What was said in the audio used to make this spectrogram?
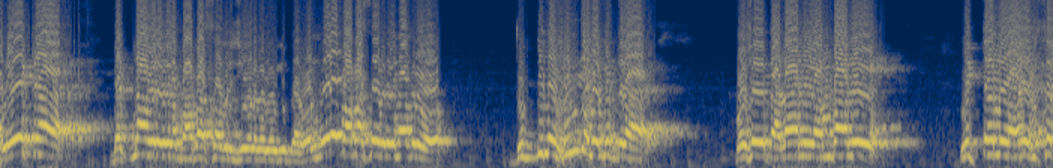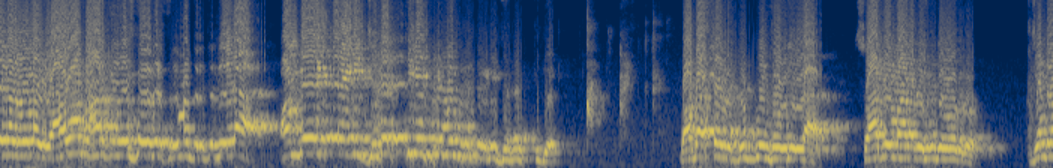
ಅನೇಕ ಘಟನಾವಳಿಗಳು ಬಾಬಾ ಸಾಹೇಬ್ರ ಜೀವನದಲ್ಲಿ ಹೋಗಿದ್ದಾರೆ. ಒಂದ್ ವೇಳೆ ಬಾಬಾ ಸಾಹೇಬ್ರು ಏನಾದ್ರು ದುಡ್ಡಿನ ಹಿಂದೆ ಹೋಗಿದ್ರ ಬಹುಶಃ ಅದಾನಿ ಅಂಬಾನಿ ಮಿತ್ತಲು ಯಾವ ಹೆಸರುಗಳಲ್ಲ ಯಾವ ಭಾರತ ದೇಶದೊಳಗೆ ಶ್ರೀಮಂತರು ಇರ್ತಿರ್ಲಿಲ್ಲ ಅಂಬೇಡ್ಕರ್ ಇಡೀ ಜಗತ್ತಿಗೆ ಶ್ರೀಮಂತರು ಇಡೀ ಜಗತ್ತಿಗೆ. ಬಾಬಾ ಸಾಹೇಬ್ ದುಡ್ಡಿನಿಂದ ಹೋಗಲಿಲ್ಲ. ಸ್ವಾಭಿಮಾನದ ಹಿಂದೆ ಹೋದ್ರು. ಜನರ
